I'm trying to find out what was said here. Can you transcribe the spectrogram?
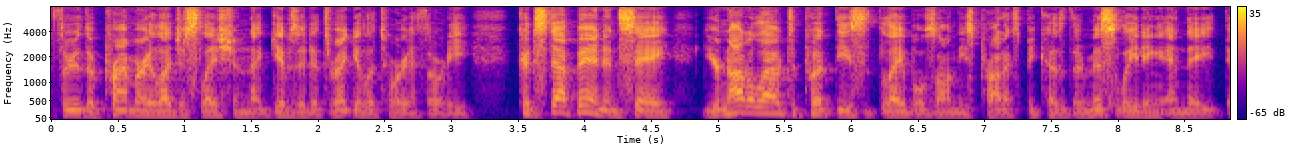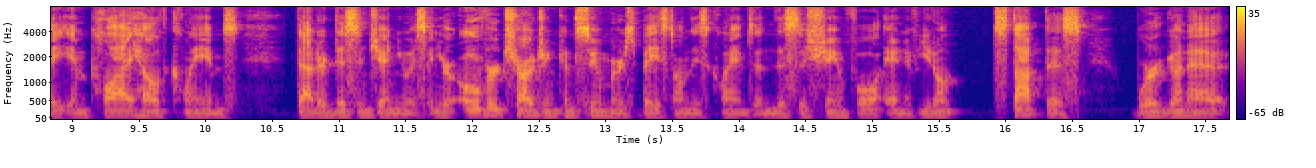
through the primary legislation that gives it its regulatory authority could step in and say you're not allowed to put these labels on these products because they're misleading and they they imply health claims that are disingenuous and you're overcharging consumers based on these claims and this is shameful and if you don't stop this we're going to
